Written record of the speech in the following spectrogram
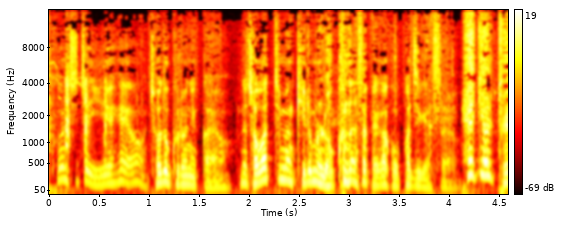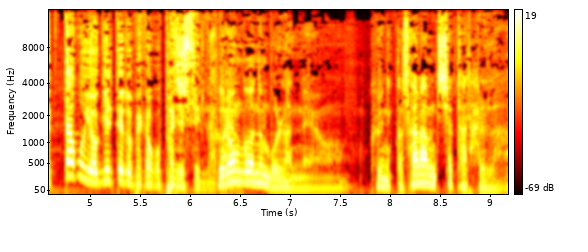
그건 진짜 이해해요. 저도 그러니까요. 근데 저 같으면 기름을 넣고 나서 배가 고파지겠어요. 해결됐다고 여길 때도 배가 고파질 수 있나 봐요. 그런 거는 몰랐네요. 그러니까 사람은 진짜 다 달라.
